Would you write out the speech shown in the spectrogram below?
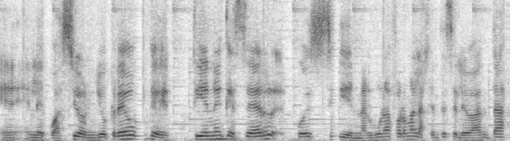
en, la ecuación. Yo creo que tiene que ser, pues si en alguna forma la gente se levanta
